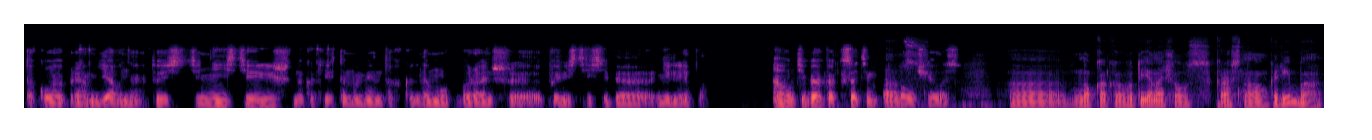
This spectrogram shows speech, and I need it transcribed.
такое прям явное. То есть не истеришь на каких-то моментах, когда мог бы раньше повести себя нелепо. А у тебя как с этим А, получилось? Э, ну, как, вот я начал с красного гриба,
